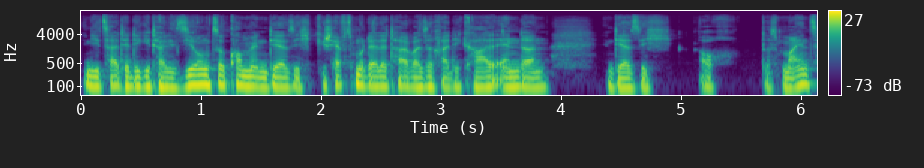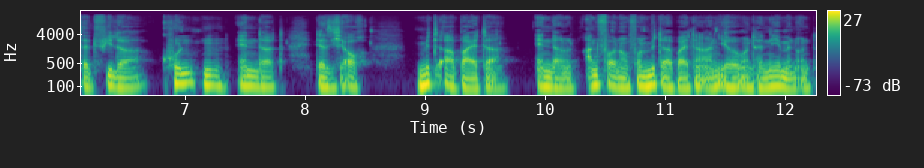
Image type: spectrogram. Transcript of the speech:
in die Zeit der Digitalisierung zu kommen, in der sich Geschäftsmodelle teilweise radikal ändern, in der sich auch das Mindset vieler Kunden ändert, in der sich auch Mitarbeiter ändern und Anforderungen von Mitarbeitern an ihre Unternehmen. Und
